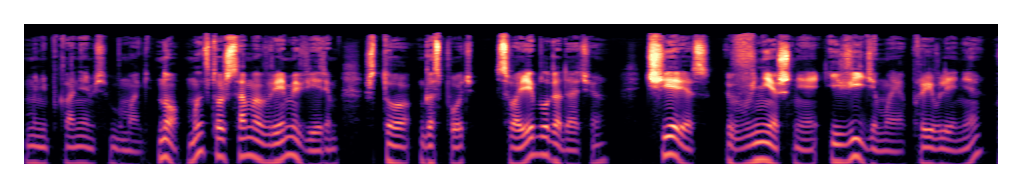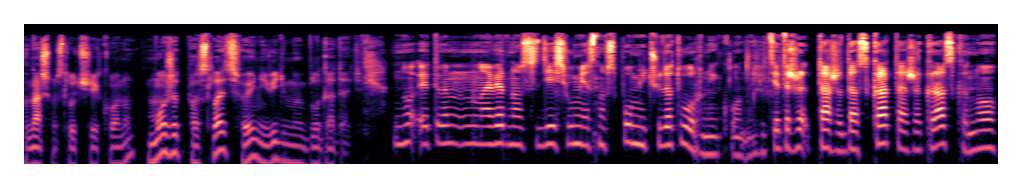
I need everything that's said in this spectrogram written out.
мы не поклоняемся бумаге. Но мы в то же самое время верим, что Господь своей благодатью через внешнее и видимое проявление, в нашем случае икону, может послать свою невидимую благодать. Но это, наверное, здесь уместно вспомнить чудотворные иконы. Ведь это же та же доска, та же краска, но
